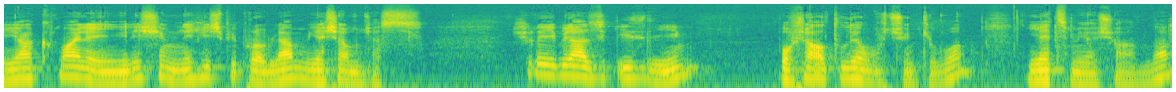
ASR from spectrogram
Yakma ile ilgili şimdi hiçbir problem yaşamayacağız. Şurayı birazcık izleyeyim. Boşaltılıyormuş çünkü bu. Yetmiyor şu anda.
